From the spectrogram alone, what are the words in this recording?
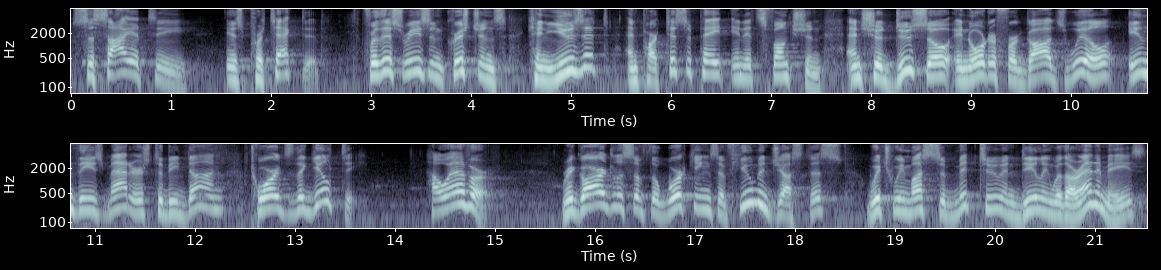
Society is protected. For this reason, Christians can use it and participate in its function and should do so in order for God's will in these matters to be done towards the guilty. However, regardless of the workings of human justice, which we must submit to in dealing with our enemies,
